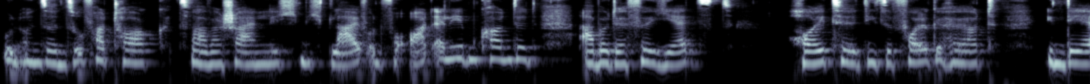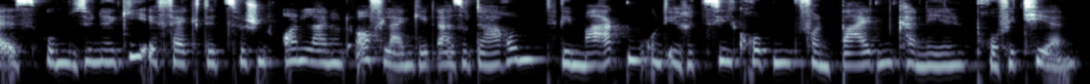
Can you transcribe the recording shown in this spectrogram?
und unseren Sofa-Talk zwar wahrscheinlich nicht live und vor Ort erleben konntet, aber dafür jetzt heute diese Folge hört, in der es um Synergieeffekte zwischen Online und Offline geht, also darum, wie Marken und ihre Zielgruppen von beiden Kanälen profitieren.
